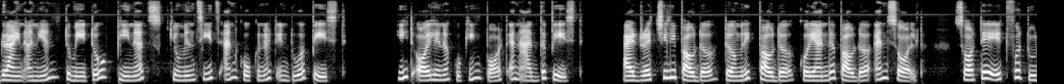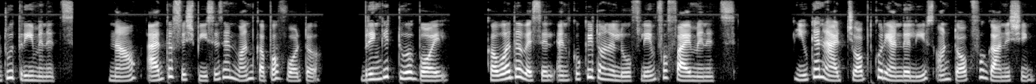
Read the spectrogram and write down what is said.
Grind onion, tomato, peanuts, cumin seeds, and coconut into a paste. Heat oil in a cooking pot and add the paste. Add red chili powder, turmeric powder, coriander powder and salt. Saute it for 2 to 3 minutes. Now add the fish pieces and 1 cup of water. Bring it to a boil. Cover the vessel and cook it on a low flame for 5 minutes. You can add chopped coriander leaves on top for garnishing.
